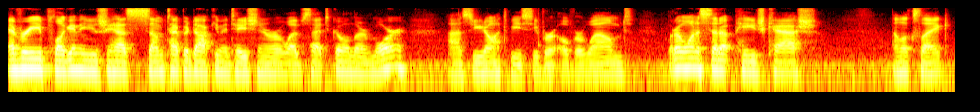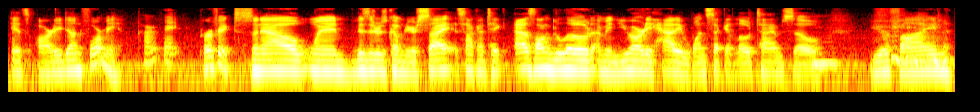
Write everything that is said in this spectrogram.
Every plugin usually has some type of documentation or a website to go and learn more. Uh, so you don't have to be super overwhelmed. But I want to set up page cache. And looks like it's already done for me. Perfect. Perfect. So now when visitors come to your site, it's not going to take as long to load. I mean, you already had a one second load time, so mm-hmm. you're fine.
